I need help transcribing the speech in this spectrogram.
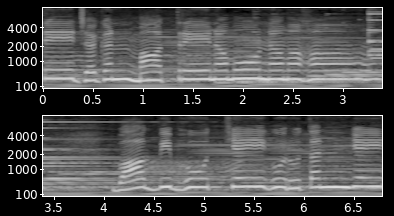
ते जगन्मात्रे नमो नमः। वाग्विभूत्यै गुरुतन्यै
